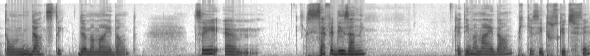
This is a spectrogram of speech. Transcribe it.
ton, identité de maman aidante. Tu sais, hum, si ça fait des années que tu es maman aidante, puis que c'est tout ce que tu fais,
